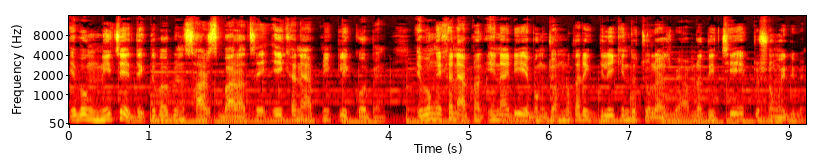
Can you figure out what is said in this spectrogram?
এবং নিচে দেখতে পারবেন সার্চ বার আছে, এইখানে আপনি ক্লিক করবেন এবং এখানে আপনার এনআইডি এবং জন্ম তারিখ দিলেই কিন্তু চলে আসবে। আমরা দিচ্ছি, একটু সময় দিবেন।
